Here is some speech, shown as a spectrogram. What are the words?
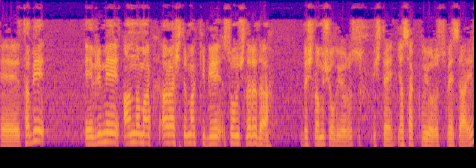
E, tabii evrimi anlamak, araştırmak gibi sonuçları da dışlamış oluyoruz. İşte yasaklıyoruz vesaire.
